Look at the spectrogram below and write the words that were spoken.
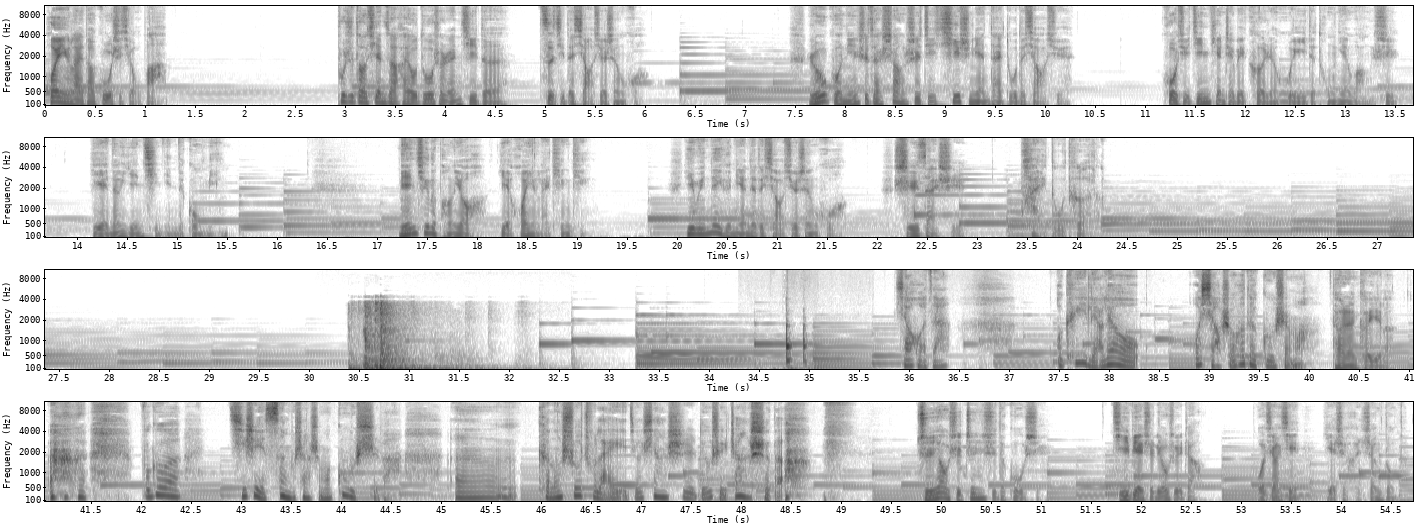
欢迎来到故事酒吧。不知道现在还有多少人记得自己的小学生活？如果您是在上世纪七十年代读的小学，或许今天这位客人回忆的童年往事，也能引起您的共鸣。年轻的朋友也欢迎来听听，因为那个年代的小学生活，实在是太独特了。小伙子，我可以聊聊我小时候的故事吗？当然可以了。不过，其实也算不上什么故事吧。嗯，可能说出来也就像是流水账似的。只要是真实的故事，即便是流水账，我相信也是很生动的。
